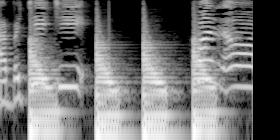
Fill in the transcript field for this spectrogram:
Abba Gigi. Fun on.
